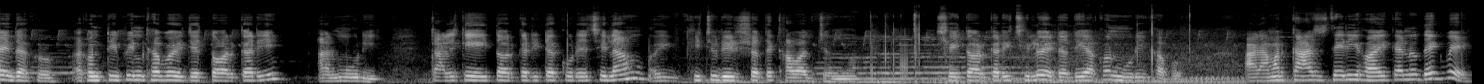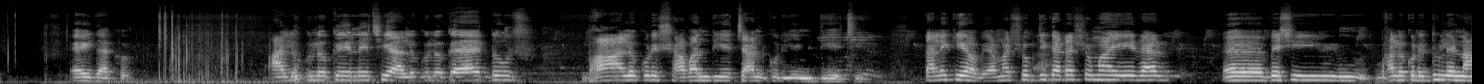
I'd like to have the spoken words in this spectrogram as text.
এই দেখো, এখন টিফিন খাব এই যে তরকারি আর মুড়ি। কালকে এই তরকারিটা করেছিলাম ওই খিচুড়ির সাথে খাওয়ার জন্য। সেই তরকারি ছিল, এটা দিয়ে এখন মুড়ি খাব। আর আমার কাজ দেরি হয় কেন দেখবে? এই দেখো, আলুগুলোকে এনেছি, আলুগুলোকে একদম ভালো করে সাবান দিয়ে চান করিয়ে দিয়েছি। তাহলে কি হবে? আমার সবজি কাটার সময় এর আর বেশি ভালো করে ধুলে না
